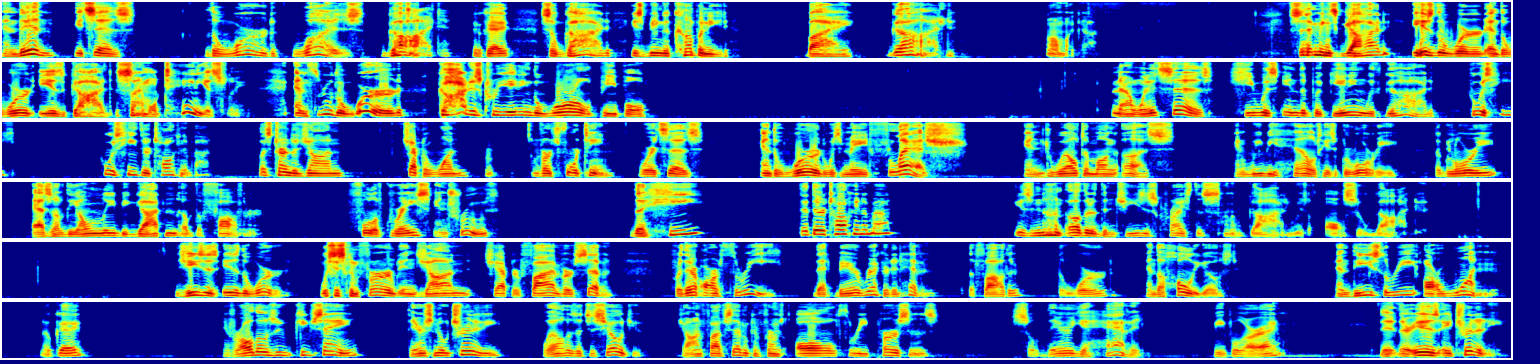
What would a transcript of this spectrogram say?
And then it says, the Word was God. Okay? So God is being accompanied by God. Oh my God. So that means God is the Word and the Word is God simultaneously. And through the word, God is creating the world, people. Now, when it says he was in the beginning with God, who is he? Who is he they're talking about? Let's turn to John chapter 1, verse 14, where it says, And the Word was made flesh and dwelt among us, and we beheld his glory, the glory as of the only begotten of the Father, full of grace and truth. The He that they're talking about is none other than Jesus Christ, the Son of God, who is also God. Jesus is the Word, which is confirmed in John chapter 5, verse 7. For there are three that bear record in heaven the Father, the Word, and the Holy Ghost. And these three are one. Okay? And for all those who keep saying there's no Trinity, well, as I just showed you, John 5 7 confirms all three persons so there you have it, people, all right? There is a Trinity.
